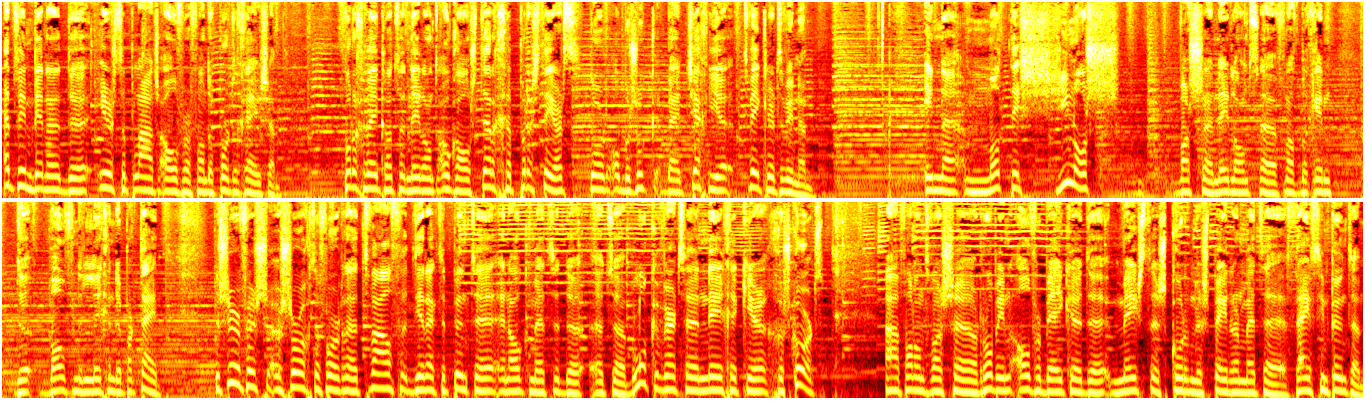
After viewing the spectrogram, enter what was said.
Edwin Binnen de eerste plaats over van de Portugezen. Vorige week had Nederland ook al sterk gepresteerd door op bezoek bij Tsjechië twee keer te winnen. In uh, was uh, Nederland vanaf het begin de bovenliggende partij. De service zorgde voor 12 directe punten en ook met de, het blok werd 9 keer gescoord. Aanvallend was Robin Overbeke de meest scorende speler met 15 punten.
